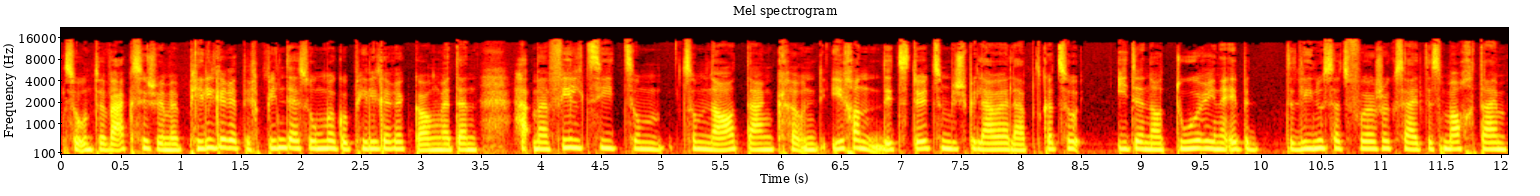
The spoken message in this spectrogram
so unterwegs ist, wenn man pilgert, ich bin diesen Sommer pilgern gegangen, dann hat man viel Zeit zum, zum Nachdenken. Und ich habe jetzt dort zum Beispiel auch erlebt, gerade so in der Natur, eben, der Linus hat es vorher schon gesagt, das macht einem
